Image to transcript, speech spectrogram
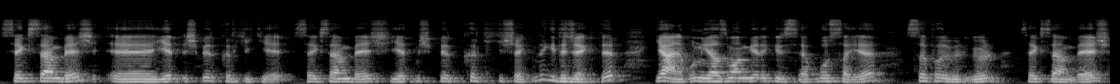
85, 71, 42, 85, 71, 42 şeklinde gidecektir. Yani bunu yazmam gerekirse bu sayı 0,85,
